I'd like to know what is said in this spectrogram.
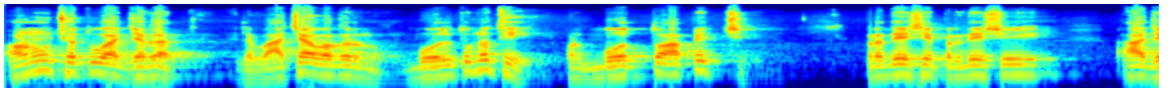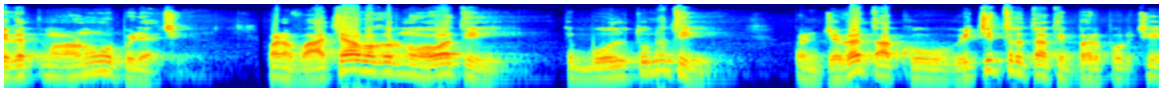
અણુ છતું આ જગત એટલે વાચા વગરનું બોલતું નથી, પણ બોધ તો આપે જ છે. પ્રદેશે પ્રદેશે આ જગતમાં અણુઓ પીડ્યા છે. પણ વાચા વગરનું હોવાથી તે બોલતું નથી, પણ જગત આખું વિચિત્રતાથી ભરપૂર છે.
